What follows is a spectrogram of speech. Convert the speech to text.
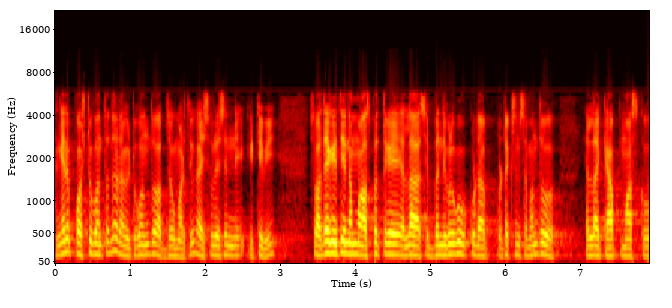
ಹಾಗೇನೆ ಪಾಸಿಟಿವ್ ಬಂತಂದ್ರೆ ನಾವು ಇಟ್ಕೊಂಡು ಅಬ್ಸರ್ವ್ ಮಾಡ್ತೀವಿ ಐಸೋಲೇಷನ್ ಇಟ್ಟಿವಿ. ಸೊ ಅದೇ ರೀತಿ ನಮ್ಮ ಆಸ್ಪತ್ರೆಗೆ ಎಲ್ಲ ಸಿಬ್ಬಂದಿಗಳಿಗೂ ಕೂಡ ಪ್ರೊಟೆಕ್ಷನ್ ಸಂಬಂಧ ಎಲ್ಲ ಕ್ಯಾಪ್ ಮಾಸ್ಕು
